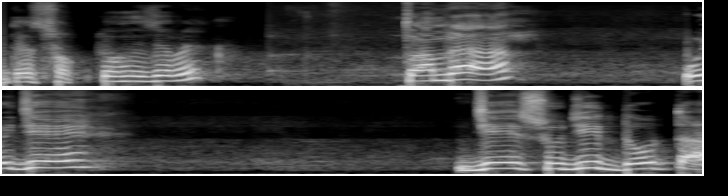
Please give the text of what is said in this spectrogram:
এটা শক্ত হয়ে যাবে। তো আমরা ওই যে যে সুজির ডোটা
